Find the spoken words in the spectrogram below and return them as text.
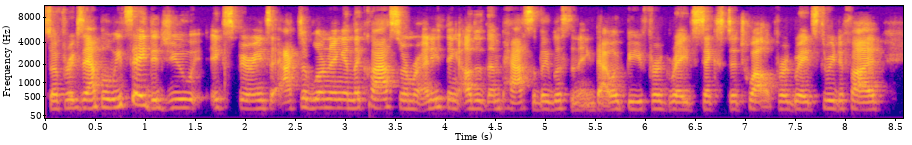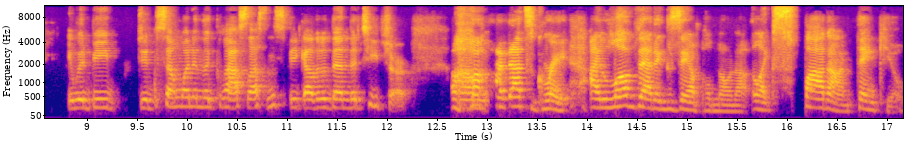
So, for example, we'd say, Did you experience active learning in the classroom or anything other than passively listening? That would be for grades six to 12. For grades three to five, it would be Did someone in the class lesson speak other than the teacher? Um, that's great. I love that example, Nona. Like spot on. Thank you.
